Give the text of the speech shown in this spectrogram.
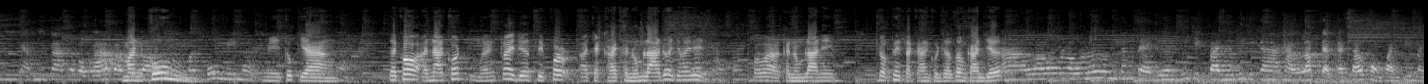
มีค่ะ มีปลากระบอกลาปลามัมันกุ้ง มันกุ้งมีหมดมีทุกอย่าง ค่ะ แล้วก็อนาคตเหมือนใกล้เดือนสิบก็อาจจะขายขนมลาด้วยใช่ไหมพี่ ใช่ค่ะใช่ เพราะว่าขนมลานี่ช่วงเทศกาลคุณจะต้องการเยอะ อ่าเราเราเริ่มตั้งแต่เดือนพฤศจิกายนเดือนพฤศจิกาค่ะรับจากกระเช้าของขวัญปีใหม่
